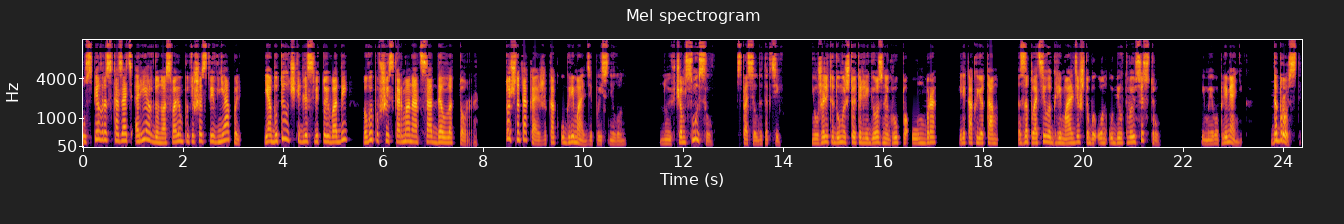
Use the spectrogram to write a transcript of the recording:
успел рассказать Риордану о своем путешествии в Неаполь и о бутылочке для святой воды, выпавшей из кармана отца Делла Торре. Точно такая же, как у Гримальди, — пояснил он. — Ну и в чем смысл? — спросил детектив. — Неужели ты думаешь, что это религиозная группа Умбра, или как ее там, заплатила Гримальди, чтобы он убил твою сестру и моего племянника? Да брось ты!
